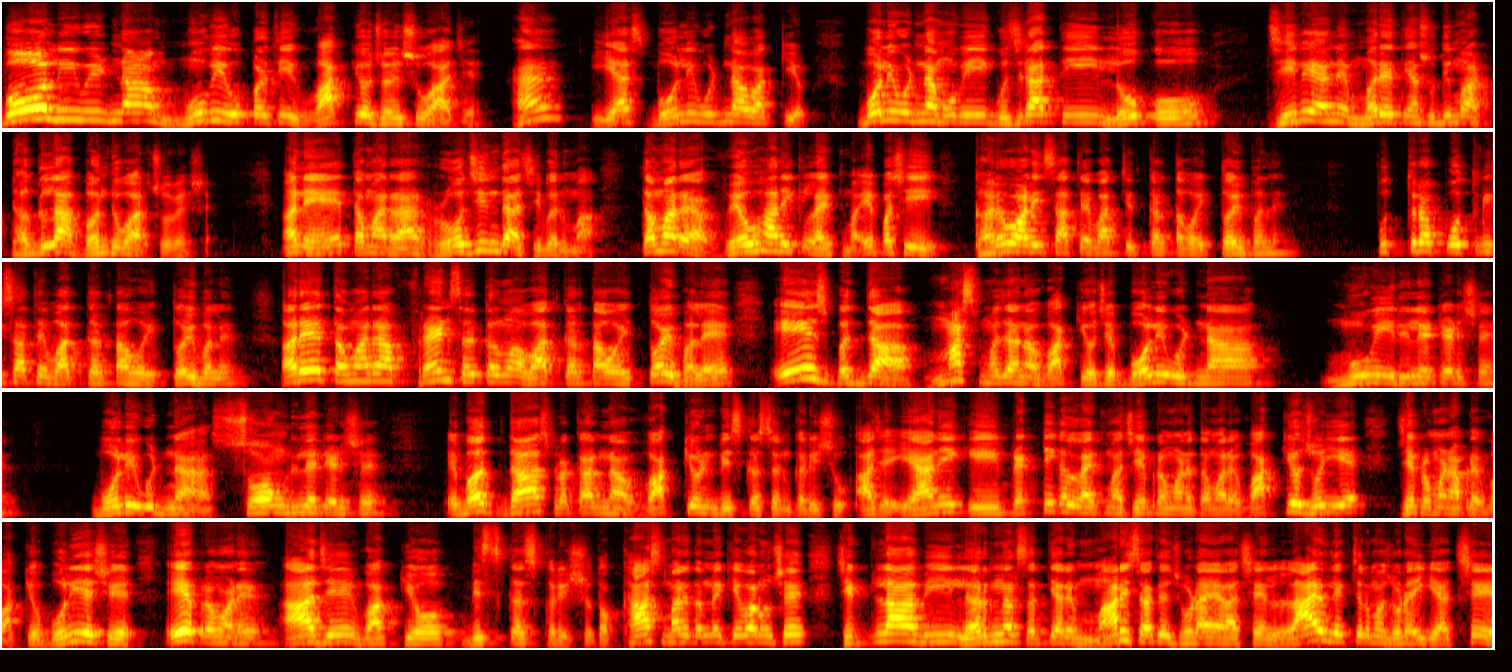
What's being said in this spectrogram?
બોલીવુડના મૂવી ઉપરથી વાક્યો જોઈશું આજે, હા? યસ, બોલીવુડના વાક્યો. બોલીવુડના મૂવી ગુજરાતી લોકો જીવે અને મરે ત્યાં સુધીમાં ઢગલા બંધવાર જોવે છે. અને તમારા રોજિંદા જીવનમાં, તમારા વ્યવહારિક લાઈફમાં, એ પછી ઘરવાળી સાથે વાતચીત કરતા હોય તોય ભલે, પુત્ર પોત્રી સાથે વાત કરતા હોય તોય ભલે, અરે તમારા ફ્રેન્ડ સર્કલમાં વાત કરતા હોય તોય ભલે, એ જ બધા મસ્ત મજાના વાક્યો છે બોલિવૂડના મૂવી રિલેટેડ છે બોલિવૂડના સોંગ રિલેટેડ છે એ બધા જ પ્રકારના વાક્યોની ડિસ્કશન કરીશું આજે. યાની કે પ્રેક્ટિકલ લાઈફમાં જે પ્રમાણે તમારે વાક્યો જોઈએ, જે પ્રમાણે આપણે વાક્યો બોલીએ છીએ, એ પ્રમાણે આજે વાક્યો ડિસ્કસ કરીશું. તો ખાસ મારે તમને કહેવાનું છે, જેટલા બી લર્નર્સ અત્યારે મારી સાથે જોડાયેલા છે લાઈવ લેક્ચરમાં જોડાઈ ગયા છે,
